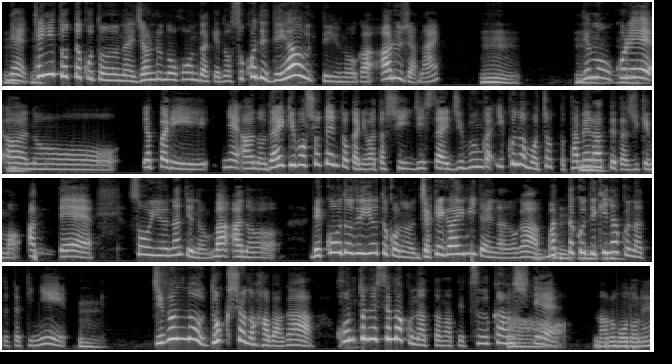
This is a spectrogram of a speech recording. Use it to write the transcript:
ね、手に取ったことのないジャンルの本だけど、そこで出会うっていうのがあるじゃない？うん。うんでもこれ、うんあのーやっぱりね、あの、大規模書店とかに私実際自分が行くのもちょっとためらってた時期もあって、そういう、なんていうの、まあ、あの、レコードでいうところのジャケ買いみたいなのが全くできなくなった時に、うん。自分の読書の幅が本当に狭くなったなって痛感してなるほどね。う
